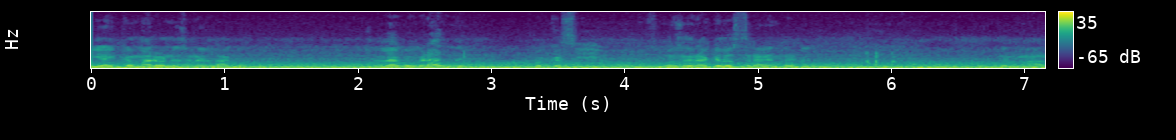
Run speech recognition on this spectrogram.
y hay camarones en el lago. Es un lago grande. Creo que sí. ¿O será que los traen del, del mar?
